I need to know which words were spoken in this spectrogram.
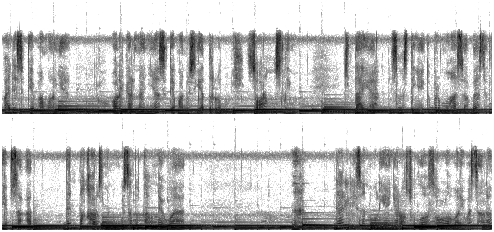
pada setiap amalnya. Oleh karenanya, setiap manusia terlebih seorang muslim, kita ya, semestinya itu bermuhasabah setiap saat dan tak harus menunggu satu tahun lewat. Nah, dari lisan mulianya Rasulullah SAW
